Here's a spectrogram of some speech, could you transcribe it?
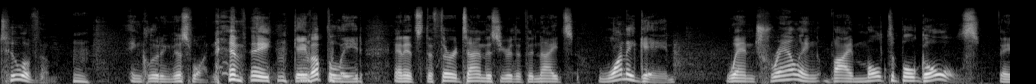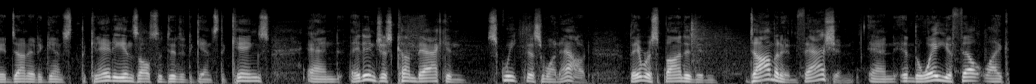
two of them, hmm. Including this one. and they gave up the lead, and it's the third time this year that the Knights won a game when trailing by multiple goals. They had done it against the Canadiens, also did it against the Kings, and they didn't just come back and squeak this one out. They responded in dominant fashion. And in the way you felt like,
